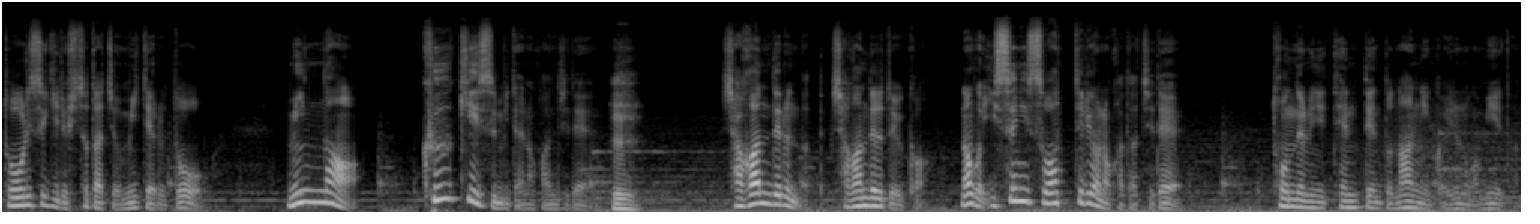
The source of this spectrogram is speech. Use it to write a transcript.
通り過ぎる人たちを見てるとみんな空気椅子みたいな感じでうん。しゃがんでるんだって。しゃがんでるというかなんか椅子に座ってるような形でトンネルに点々と何人かいるのが見えたんだ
